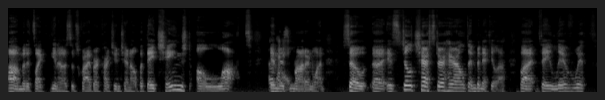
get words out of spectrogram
Um, but it's like you know a subscriber cartoon channel. But they changed a lot in this modern one. So uh, it's still Chester, Harold, and Bunnicula, but they live with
